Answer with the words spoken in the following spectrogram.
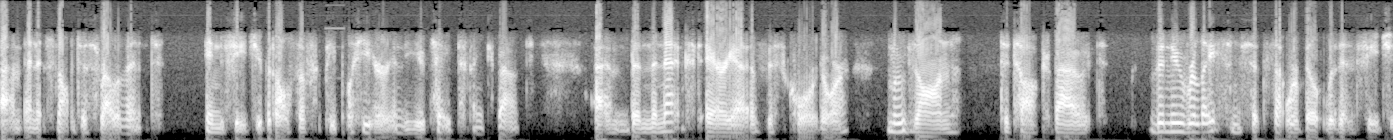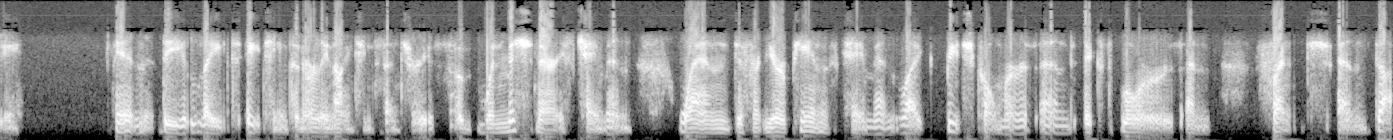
um, and it's not just relevant in Fiji, but also for people here in the UK to think about. Um, then the next area of this corridor moves on to talk about the new relationships that were built within Fiji in the late 18th and early 19th centuries. So when missionaries came in, when different Europeans came in, like beachcombers and explorers and French and Dutch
